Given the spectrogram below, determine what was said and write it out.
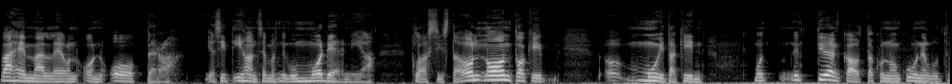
vähemmälle, on, on opera ja sitten ihan semmoista niin kuin modernia klassista. On, no on toki muitakin, mutta nyt työn kautta, kun on kuunnellut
